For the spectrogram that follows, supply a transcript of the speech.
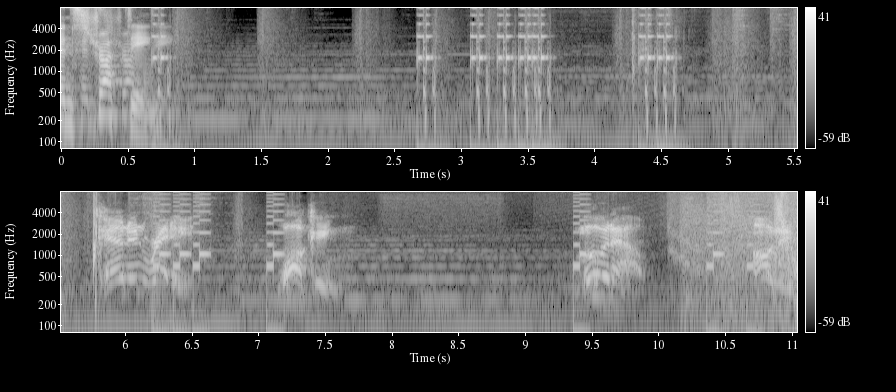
Constructing. Cannon ready. Walking. Moving out. On it.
